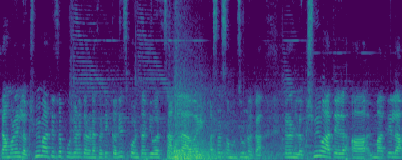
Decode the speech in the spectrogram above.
त्यामुळे लक्ष्मी मातेचं पूजन करण्यासाठी कधीच कोणता दिवस चांगला वाईट असं समजू नका. कारण लक्ष्मी मातेला मातेला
